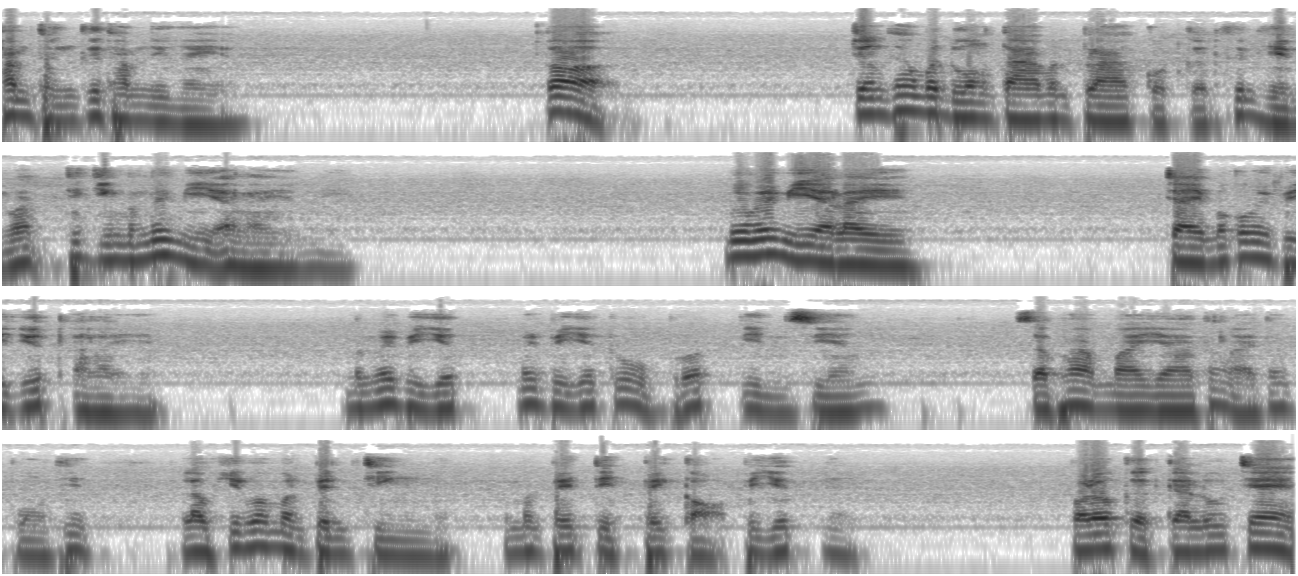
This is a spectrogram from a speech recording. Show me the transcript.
ทำถึงคือทำยังไง ก็จนทั้งว่าดวงตามันปรากฏเกิดขึ้นเห็นว่า ที่จริงมันไม่มีอะไรนี่เมื่อไม่มีอะไร ใจมันก็ไม่ไปยึดอะไร มันไม่ไปยึด ไม่ไปยึดรูปรสกลิ่นเสียง สภาพมายาทั้งหลายทั้งปวงที่ เราคิดว่ามันเป็นจริง มันไปติดไปเกาะไปยึดเนี่ยพอเราเกิดการรู้แจ้ง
